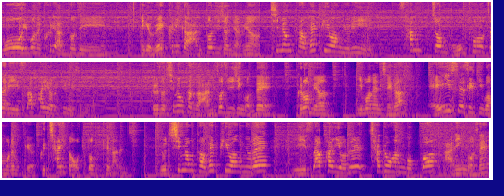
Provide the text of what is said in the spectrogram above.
뭐 이번에 크리 안 터진 이게 왜 크리가 안 터지셨냐면 치명타 회피 확률이 3.5%짜리 사파이어를 끼고 있습니다. 그래서 치명타가 안 터지신 건데 그러면 이번엔 제가 A셋을 끼고 한번 해볼게요. 그 차이가 어떻게 나는지. 요 치명타 회피 확률에 이 사파이어를 착용한 것과 아닌 것의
